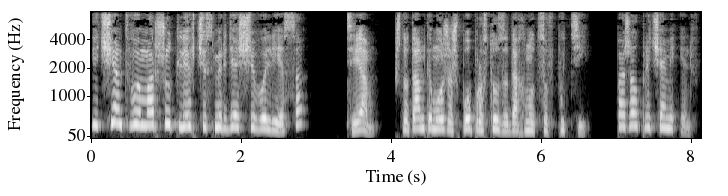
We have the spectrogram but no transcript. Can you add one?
И чем твой маршрут легче смердящего леса? Тем, что там ты можешь попросту задохнуться в пути, — пожал плечами эльф.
